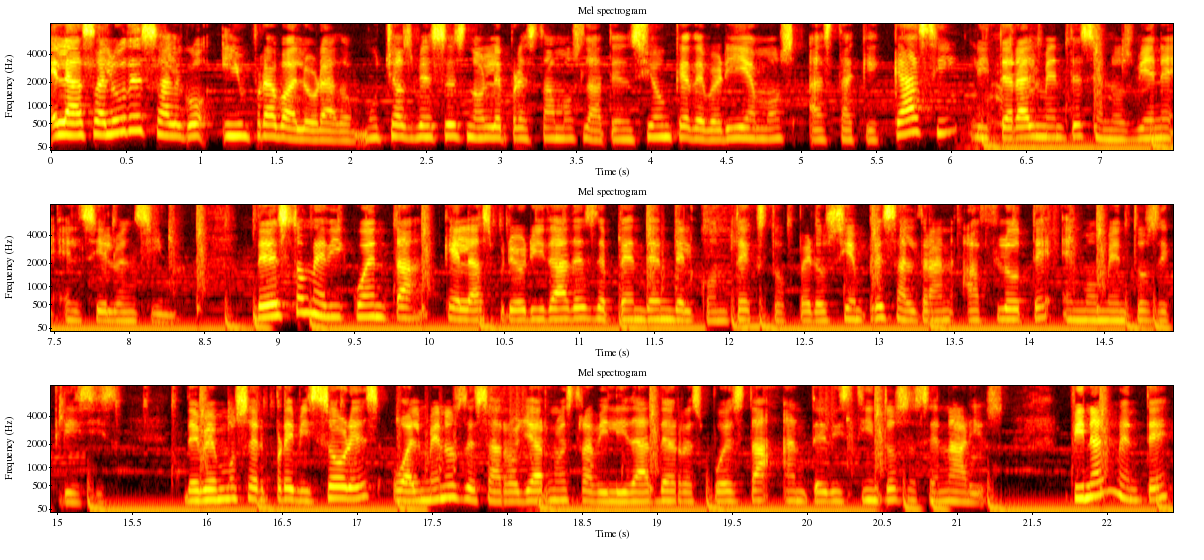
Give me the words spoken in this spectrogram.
La salud es algo infravalorado. Muchas veces no le prestamos la atención que deberíamos hasta que casi literalmente se nos viene el cielo encima. De esto me di cuenta que las prioridades dependen del contexto, pero siempre saldrán a flote en momentos de crisis. Debemos ser previsores o al menos desarrollar nuestra habilidad de respuesta ante distintos escenarios. Finalmente,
